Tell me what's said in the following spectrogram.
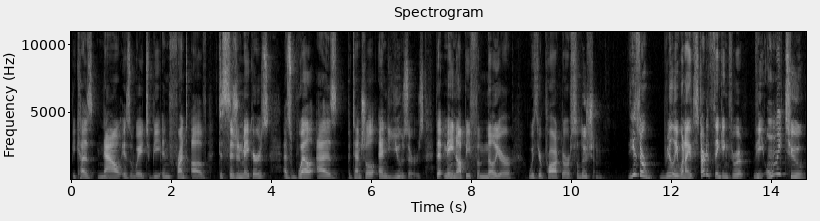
because now is a way to be in front of decision makers as well as potential end users that may not be familiar with your product or solution. These are really, when I started thinking through it, the only two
